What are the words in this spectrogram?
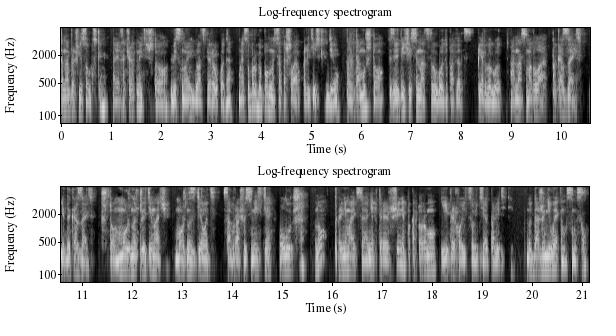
к нам пришли с обысками. А я хочу отметить, что весной 2021 года моя супруга полностью отошла от политических дел, потому что с 2017 года по 2021 год она смогла показать и доказать, что можно жить иначе, можно сделать, собравшись вместе, лучше. Но принимается некоторые решения, по которому ей приходится уйти от политики. Но даже не в этом смысл,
